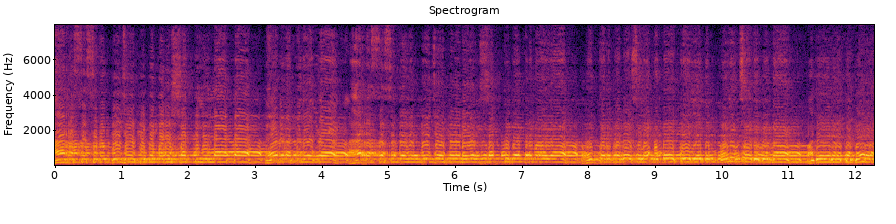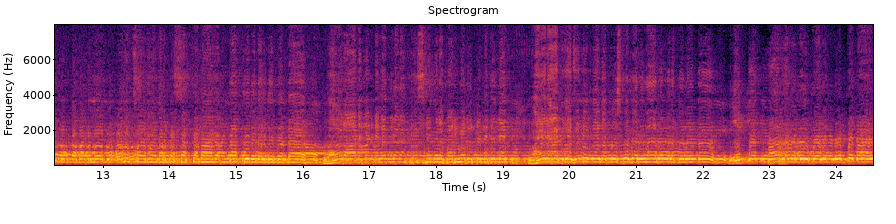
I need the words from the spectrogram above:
ആർ എസ് എസിനും ബി ജെ പിക്കും ഒരു ശക്തിയില്ലാത്ത കേരളത്തിലേക്ക് ആർ എസ് എസിന്റെയും ബി ജെ പിയുടെയും ശക്തി കേന്ദ്രമായ ഉത്തർപ്രദേശിലെ അമേഠിയിൽ നിന്നും അതേപോലത്തെ കേരളത്തിന്റെ മണ്ണിലേക്ക് ഒളിച്ചോടിയവർക്ക് ശക്തമായ താക്കീത് നൽകിക്കൊണ്ട് വയനാട് മണ്ഡലങ്ങളുടെ പ്രശ്നങ്ങൾ പരിഹരിക്കുന്നതിന് വയനാട്ടിലെ ജനങ്ങളുടെ പ്രശ്ന പരിഹാരങ്ങൾക്ക് വേണ്ടി ഇന്ത്യൻ പാർലമെന്റിൽ പോലും കൃത്യമായി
